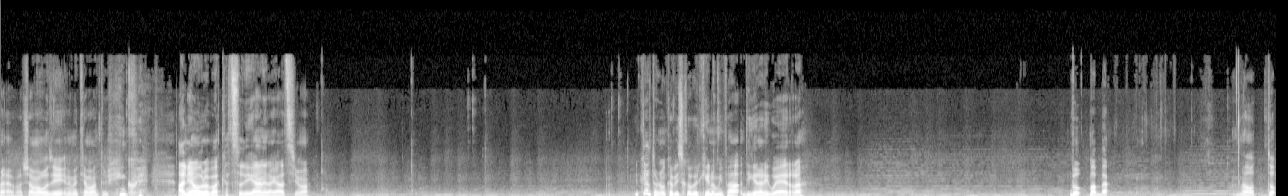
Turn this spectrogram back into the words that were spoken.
Eh, facciamo così, ne mettiamo altri 5. Andiamo proprio a cazzo di cane, ragazzi, ma... Più che altro non capisco perché non mi fa dichiarare guerra. Boh, vabbè. 8.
